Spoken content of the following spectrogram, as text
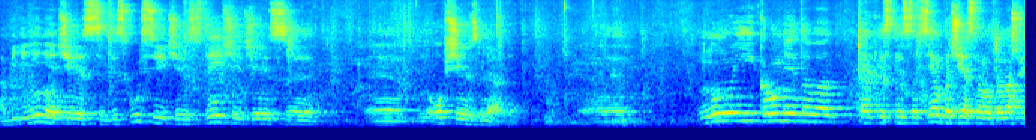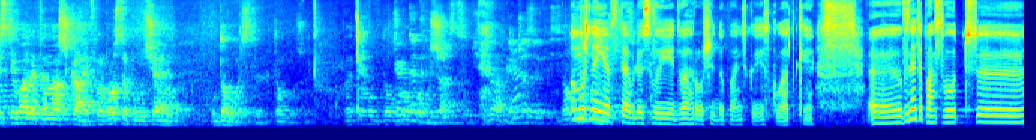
Объединение через дискуссии, через встречи, через э, э, общие взгляды. Э, ну и кроме этого, так если совсем по-честному, то наш фестиваль это наш кайф. Мы просто получаем удовольствие к тому же. Поэтому должно Как, как получиться. Да. А можна я вставлю свої два гроші до панської складки? Е, Ви знаєте, панство, от е,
